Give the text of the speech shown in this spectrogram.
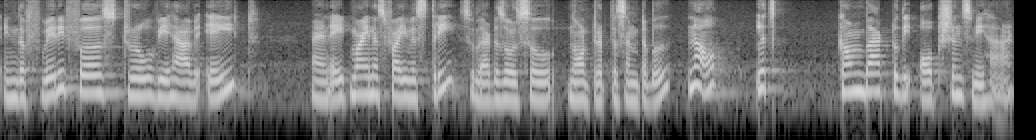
in the very first row, we have 8, and 8 minus 5 is 3, so that is also not representable. Now, let's come back to the options we had.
